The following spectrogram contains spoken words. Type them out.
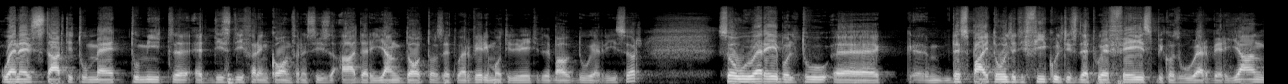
When I started to, met, to meet uh, at these different conferences other young doctors that were very motivated about doing research. So we were able to uh, um, despite all the difficulties that we faced because we were very young,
